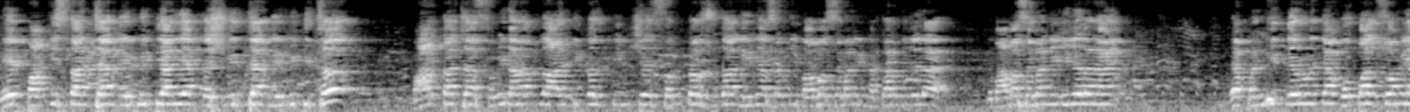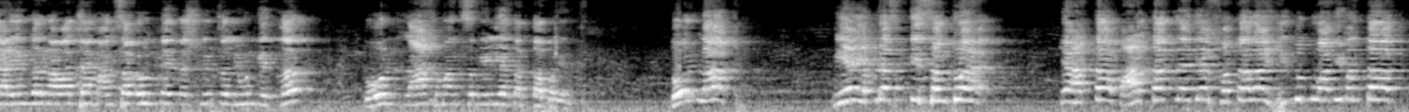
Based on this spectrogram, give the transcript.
हे पाकिस्तानच्या निर्मिती आणि या काश्मीरच्या निर्मितीचं भारताच्या संविधानातलं आर्टिकल तीनशे सत्तर सुद्धा लिहिण्यासाठी बाबासाहेबांनी नकार दिलेला आहे. बाबासाहेबांनी लिहिलेलं नाही. त्या पंडित नेहरूने त्या गोपाल स्वामी अयंगर नावाच्या माणसाकडून ते काश्मीरचं लिहून घेतलं. दोन लाख माणसं मेली आहेत आतापर्यंत. दोन लाख! मी हे एवढ्यासाठी सांगतोय की आता भारतातले जे स्वतःला हिंदुत्ववादी म्हणतात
